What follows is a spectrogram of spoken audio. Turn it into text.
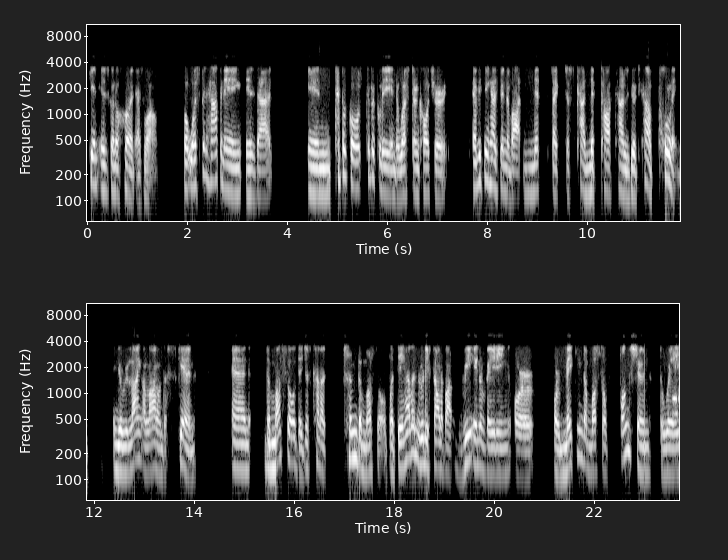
skin is going to hurt as well. But what's been happening is that in typical, typically in the Western culture, everything has been about nip, like just kind of nip tuck, kind of, you're kind of pulling and you're relying a lot on the skin and the muscle, they just kind of trim the muscle, but they haven't really thought about re-innovating or or making the muscle function the way,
